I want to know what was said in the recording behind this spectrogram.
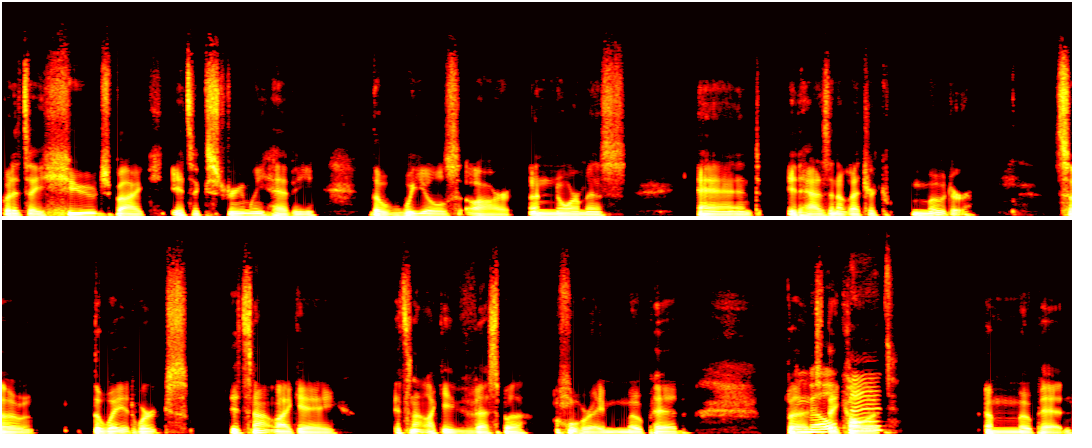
but it's a huge bike. It's extremely heavy. The wheels are enormous and it has an electric motor. So the way it works, it's not like a it's not like a Vespa or a moped, but they call it a moped.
